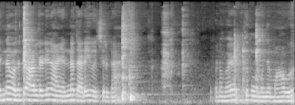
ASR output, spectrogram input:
எண்ணெய் வந்துட்டு ஆல்ரெடி நான் எண்ணெய் தடவி வச்சுருக்கேன். இப்போ நம்ம எடுத்துக்குவோம் கொஞ்சம் மாவு.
